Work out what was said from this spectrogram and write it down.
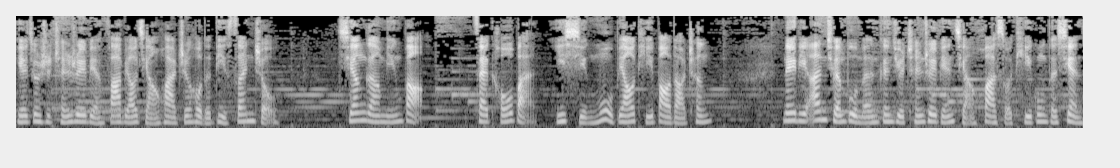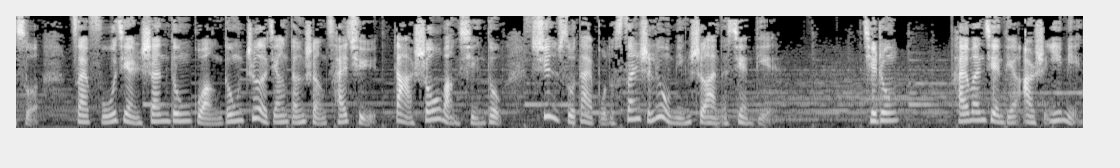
也就是陈水扁发表讲话之后的第三周，《香港明报》在头版以醒目标题报道称。内地安全部门根据陈水扁讲话所提供的线索，在福建、山东、广东、浙江等省采取大收网行动，迅速逮捕了三十六名涉案的间谍，其中台湾间谍二十一名，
